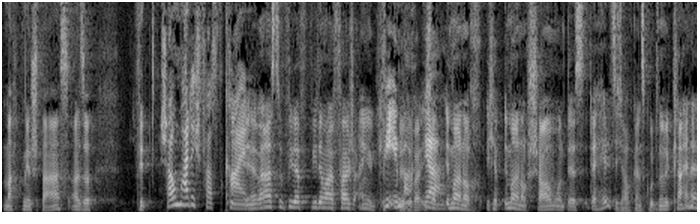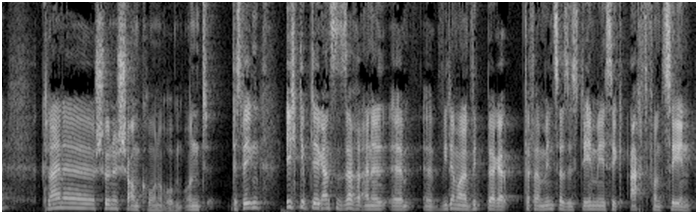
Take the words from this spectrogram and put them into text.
macht mir Spaß. Also Schaum hatte ich fast keinen. ja, dann hast du wieder, wieder mal falsch eingekippt. Wie immer, bitte, weil ich ja. habe immer noch, ich habe immer noch Schaum und der, ist, der hält sich auch ganz gut. So eine kleine, kleine, schöne Schaumkrone oben. Und deswegen, ich gebe der ganzen Sache eine, ähm, äh, wieder mal Wittberger Pfefferminzer systemmäßig 8 von 10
